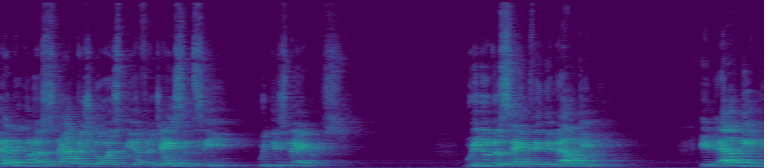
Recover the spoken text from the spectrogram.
then we're going to establish an OSPF adjacency with these neighbors. We do the same thing in LDP. In LDP,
